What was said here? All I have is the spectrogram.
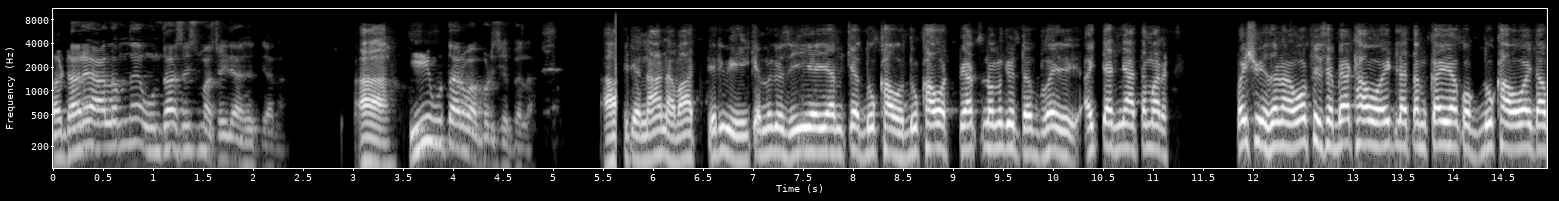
અઢારે આલમને ઊંધા શીશમાં સીડ્યા છે ત્યાંના. હા. ઈ ઉતારવા પડશે પેલા હા કે ના ના વાત કરવી કે મેં કીધું એ એમ કે દુખાવો દુખાવો પેટ પેટનો મેં કીધું ભાઈ અત્યારે ત્યાં તમારે પૈસા જણા ઓફિસે બેઠા હોય એટલે તમે કહી શકો દુખાવો હોય તો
